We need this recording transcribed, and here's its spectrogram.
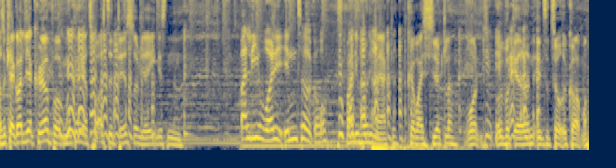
Og så kan jeg godt lide at køre på dem. Okay, jeg tror også, det er det, som jeg egentlig sådan... Bare lige hurtigt, inden toget går. Jeg skal bare lige hurtigt mærke det. Kører bare i cirkler rundt ude på gaden, indtil toget kommer.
